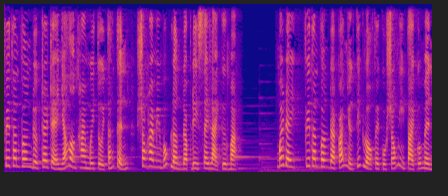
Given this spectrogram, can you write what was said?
Phi Thanh Vân được trai trẻ nhỏ hơn 20 tuổi tán tỉnh sau 21 lần đập đi xây lại gương mặt. Mới đây, Phi Thanh Vân đã có những tiết lộ về cuộc sống hiện tại của mình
